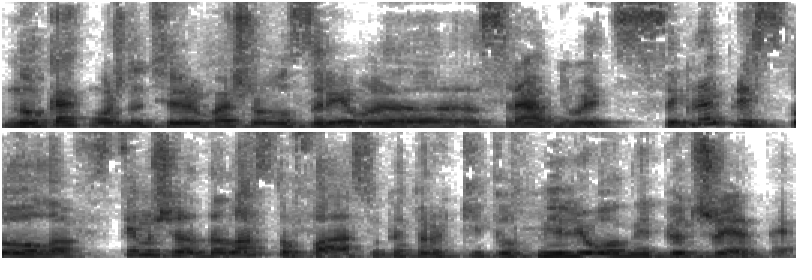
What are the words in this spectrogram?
Но как можно теорию Большого Взрыва сравнивать с Игрой Престолов, с тем же The Last of Us, у которых какие-то вот миллионные бюджеты?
